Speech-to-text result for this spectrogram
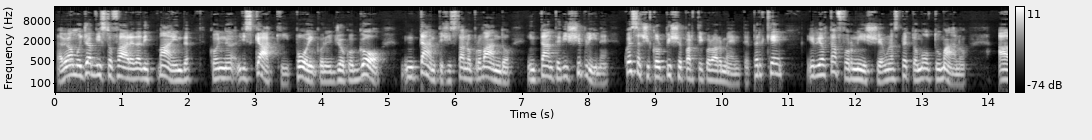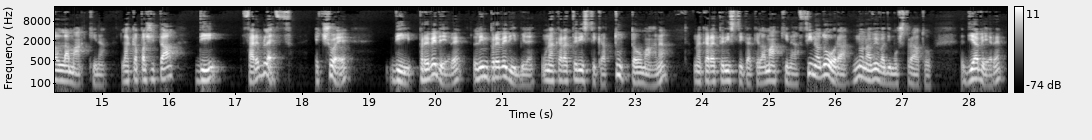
L'avevamo già visto fare da DeepMind con gli scacchi, poi con il gioco Go, in tanti ci stanno provando in tante discipline, questa ci colpisce particolarmente perché in realtà fornisce un aspetto molto umano alla macchina, la capacità di fare bluff, e cioè di prevedere l'imprevedibile, una caratteristica tutta umana, una caratteristica che la macchina fino ad ora non aveva dimostrato di avere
